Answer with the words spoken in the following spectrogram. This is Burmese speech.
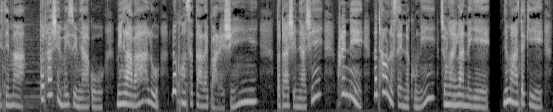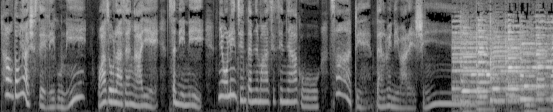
င့်ချင်းတန်လွင့်စီစဉ်မှတော်တာရှင်မိတ်ဆွေများကိုမင်္ဂလာပါလို့နှုတ်ခွန်းဆက်သလိုက်ပါတယ်ရှင်တော်တာရှင်များရှင်ခရစ်နှစ်2022ခုနှစ်ဇွန်လ2ရက်မြန်မာတက္ကီ1384ခုနှစ်ဝါဆိုလာဆန်း9ရက်စနေနေ့မျောလင့်ချင်းတန်မြမာစီစဉ်များကိုစတင်တန်လွှင့်နေပါတယ်ရှင်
